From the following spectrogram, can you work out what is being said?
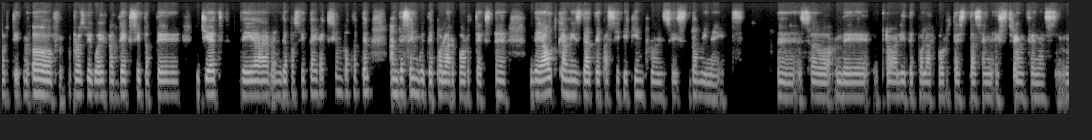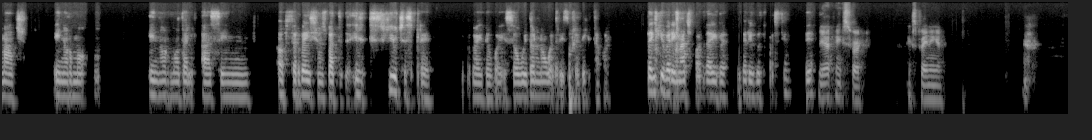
of Rossby wave at the exit of the jet, they are in the opposite direction, both of them, and the same with the polar vortex. Uh, the outcome is that the Pacific influences dominate. Uh, so the probably the polar vortex doesn't strengthen as much in our mo- in our model as in observations, but it's huge spread, by the way. So we don't know whether it's predictable. Thank you very much for the very- very good question. Yeah. Yeah, thanks for explaining it.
